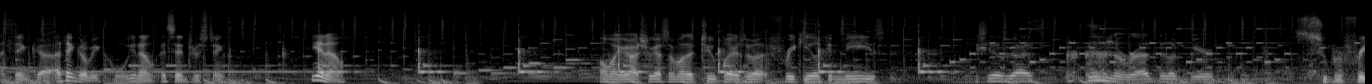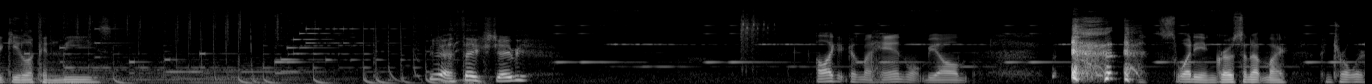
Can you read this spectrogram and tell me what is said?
I think uh, I think it'll be cool. You know, it's interesting. You know. Oh my gosh, we got some other two players. Look at that freaky looking knees. You see those guys? The red, they look weird. Super freaky looking knees. Yeah, thanks, Jamie. I like it because my hand won't be all sweaty and grossing up my controller.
